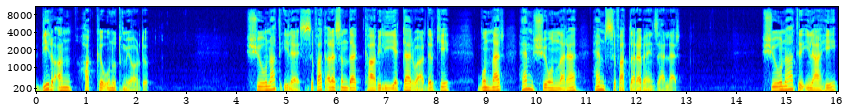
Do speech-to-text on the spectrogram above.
Bir an hakkı unutmuyordu. Şuunat ile sıfat arasında kabiliyetler vardır ki bunlar hem şuunlara hem sıfatlara benzerler. Şuunat-ı ilahi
